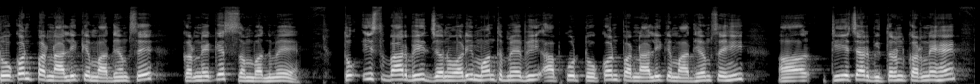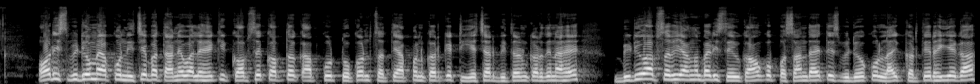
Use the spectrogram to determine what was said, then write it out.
टोकन प्रणाली के माध्यम से करने के संबंध में। तो इस बार भी जनवरी मंथ में भी आपको टोकन प्रणाली के माध्यम से ही टीएचआर वितरण करने हैं। और इस वीडियो में आपको नीचे बताने वाले हैं कि कब से कब तक आपको टोकन सत्यापन करके टीएचआर वितरण कर देना है। वीडियो आप सभी आंगनबाड़ी सेविकाओं को पसंद आए तो इस वीडियो को लाइक करते रहिएगा।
